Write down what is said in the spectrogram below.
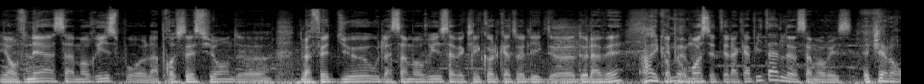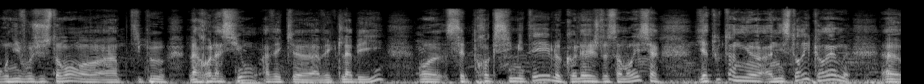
et on venait à Saint-Maurice pour la procession de, de la fête Dieu ou de la Saint-Maurice avec l'école catholique de, de Lavey. Ah, et et quand pour même. moi c'était la capitale, Saint-Maurice. Et puis alors au niveau justement euh, un petit peu la relation avec euh, avec l'abbaye, euh, cette proximité, le collège de Saint-Maurice, il y a- il y, a tout un, un historique quand même euh,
